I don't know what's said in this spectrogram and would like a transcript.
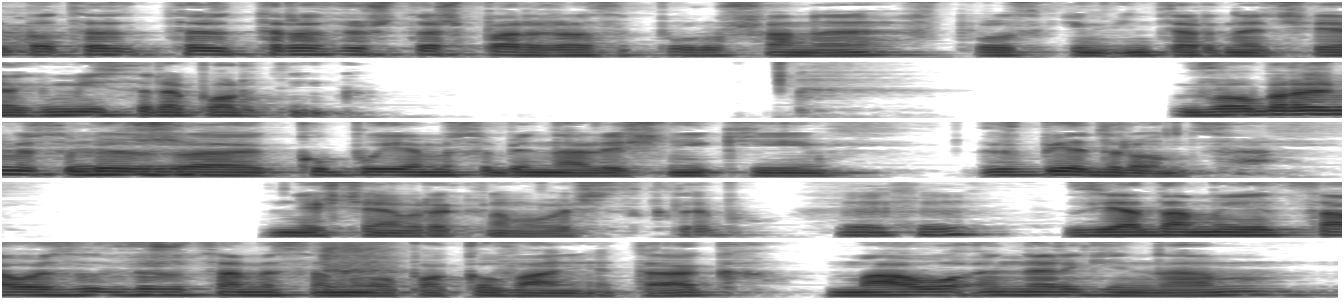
chyba te, te, teraz już też parę razy poruszany w polskim internecie, jak misreporting. Wyobraźmy sobie, mhm. że kupujemy sobie naleśniki w Biedronce. Nie chciałem reklamować sklepu. Mhm. Zjadamy je całe, wyrzucamy samo opakowanie, tak? Mało energii nam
